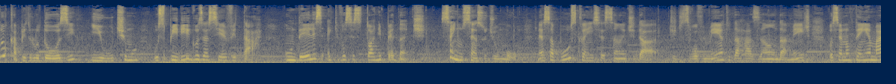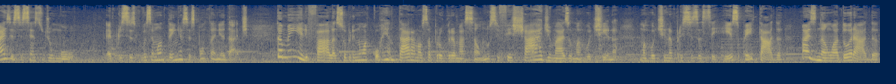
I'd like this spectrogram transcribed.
No capítulo 12 e último, os perigos a se evitar. Um deles é que você se torne pedante, sem um senso de humor. Nessa busca incessante da, de desenvolvimento da razão, da mente, você não tenha mais esse senso de humor é preciso que você mantenha essa espontaneidade. Também ele fala sobre não acorrentar a nossa programação, não se fechar demais uma rotina. Uma rotina precisa ser respeitada, mas não adorada.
